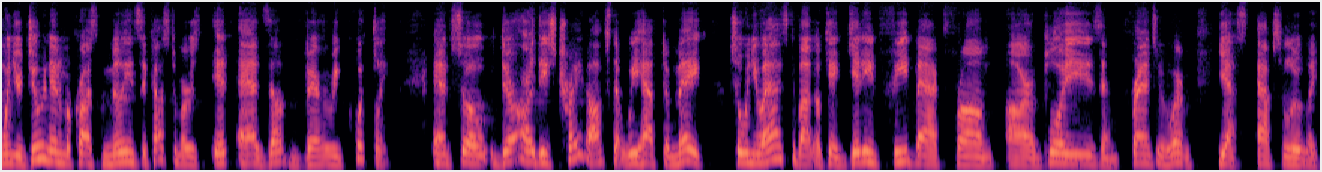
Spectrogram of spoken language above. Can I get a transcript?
when you're doing them across millions of customers, it adds up very quickly. And so there are these trade offs that we have to make. So when you ask about, okay, getting feedback from our employees and friends and whoever, yes, absolutely.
